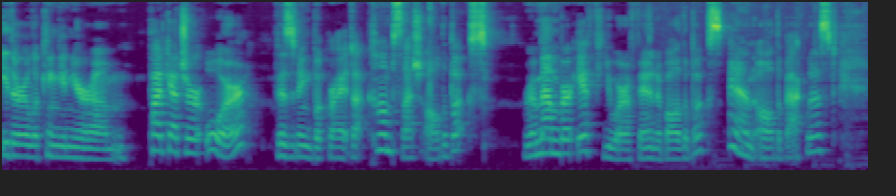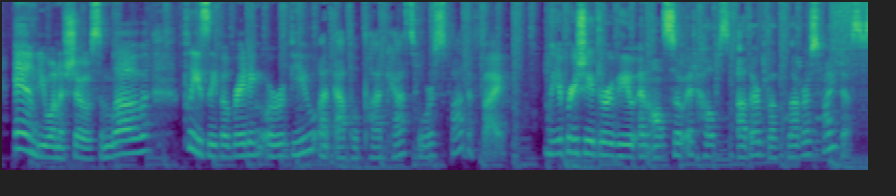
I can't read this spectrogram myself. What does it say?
either looking in your um, podcatcher or visiting bookriot.com slash all the books. Remember, if you are a fan of all the books and all the backlist, and you want to show some love, please leave a rating or review on Apple Podcasts or Spotify. We appreciate the review, and also it helps other book lovers find us.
